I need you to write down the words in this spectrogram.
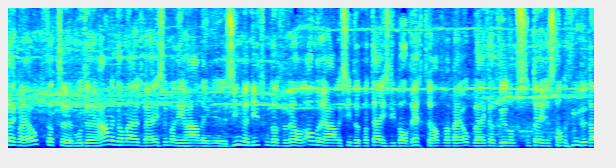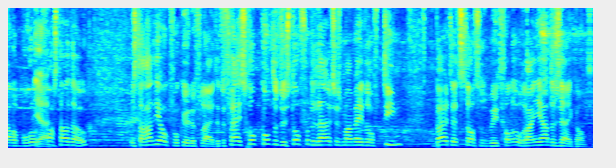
Leek mij ook. Dat uh, moet de herhaling dan uitwijzen. Maar die herhaling uh, zien we niet. Omdat we wel een andere herhaling zien dat Matthijs die bal wegtrapt. Waarbij ook blijkt dat Willems zijn tegenstander Müller daar nog behoorlijk ja. vasthoudt ook. Dus daar had hij ook voor kunnen fluiten. De vrije schop komt er dus toch voor de Duitsers. Maar meter of 10 buiten het strafgebied van Oranje aan de zijkant.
